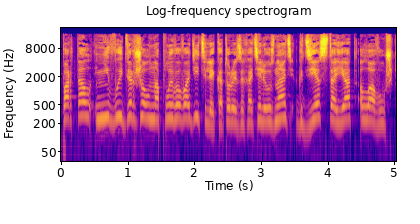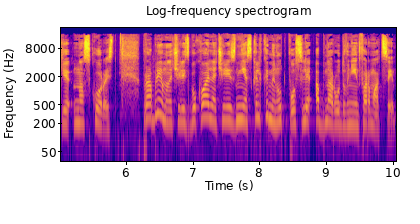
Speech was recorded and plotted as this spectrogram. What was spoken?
Портал не выдержал наплыва водителей, которые захотели узнать, где стоят ловушки на скорость. Проблемы начались буквально через несколько минут после обнародования информации.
